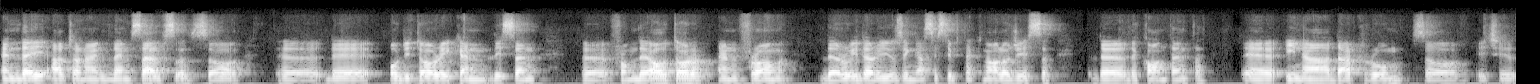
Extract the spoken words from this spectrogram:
and they alternate themselves so uh, the auditory can listen uh, from the author and from the reader using assistive technologies, the, the content uh, in a dark room. So it is,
